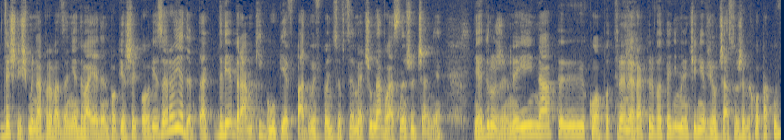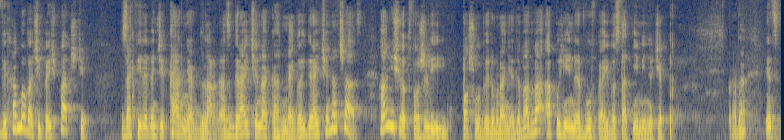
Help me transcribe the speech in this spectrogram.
wyszliśmy na prowadzenie 2-1 po pierwszej połowie 0-1. Tak? Dwie bramki głupie wpadły w końcówce meczu na własne życzenie drużyny i na y, kłopot trenera, który w odpowiednim momencie nie wziął czasu, żeby chłopaków wyhamować i powiedzieć, patrzcie, za chwilę będzie karniak dla nas, grajcie na karnego i grajcie na czas. A oni się otworzyli i poszło wyrównanie 2-2, a później nerwówka i w ostatniej minucie Prawda? Więc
